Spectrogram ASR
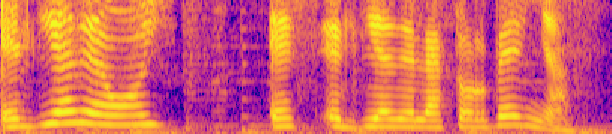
El día de hoy es el día de las ordeñas.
